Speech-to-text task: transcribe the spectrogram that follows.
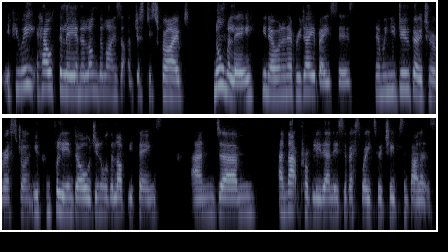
if you eat healthily and along the lines that I've just described, normally, you know, on an everyday basis, then when you do go to a restaurant, you can fully indulge in all the lovely things, and um, and that probably then is the best way to achieve some balance.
